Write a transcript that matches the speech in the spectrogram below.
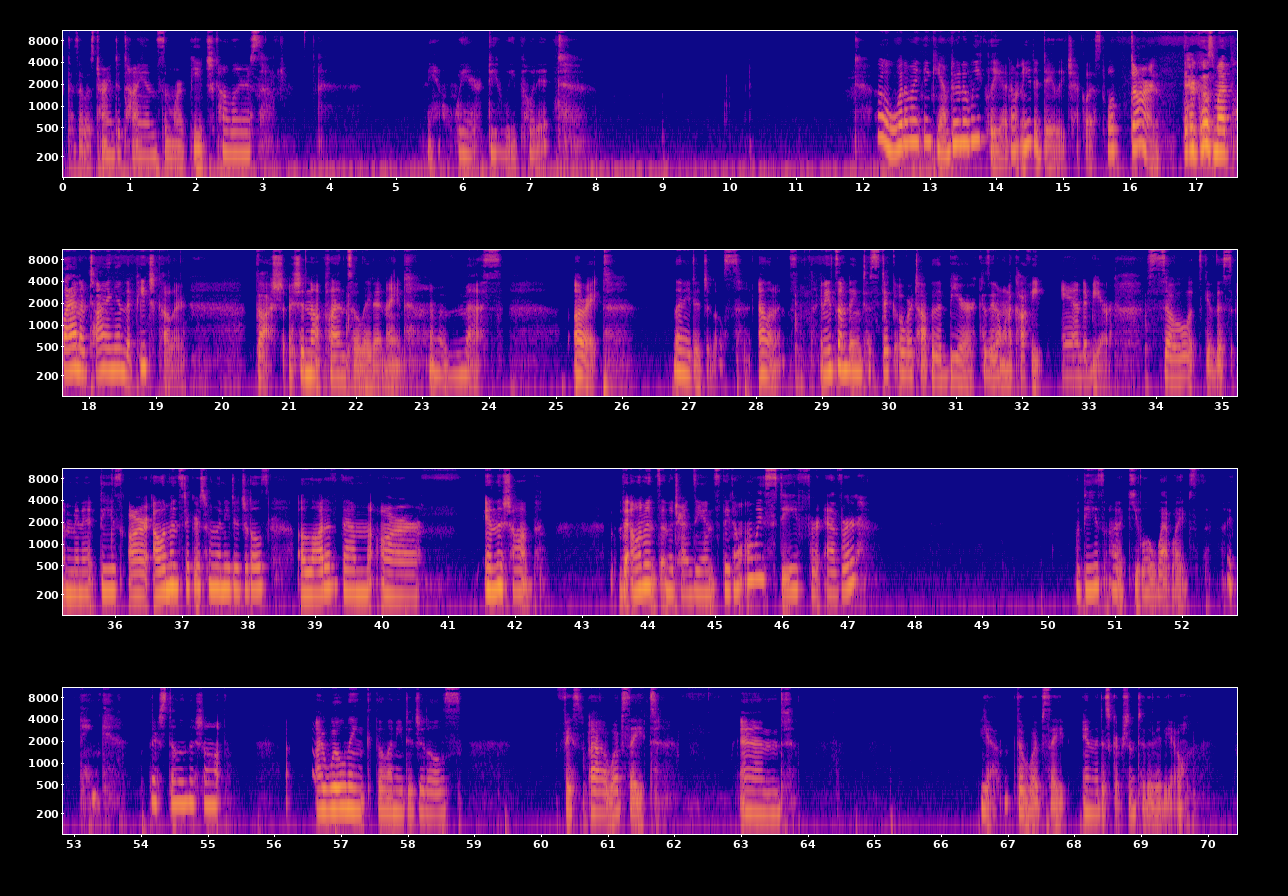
because I was trying to tie in some more peach colors. Now where do we put it? Oh, what am I thinking? I'm doing a weekly. I don't need a daily checklist. Well, darn. There goes my plan of tying in the peach color. Gosh, I should not plan so late at night. I'm a mess. All right. Leni Digitals. Elements. I need something to stick over top of the beer because I don't want a coffee and a beer. So let's give this a minute. These are element stickers from Leni Digitals. A lot of them are in the shop, the elements and the transients, they don't always stay forever. These are cute little wet wipes. I think they're still in the shop. I will link the Leni Digital's face uh, website and yeah, the website in the description to the video.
